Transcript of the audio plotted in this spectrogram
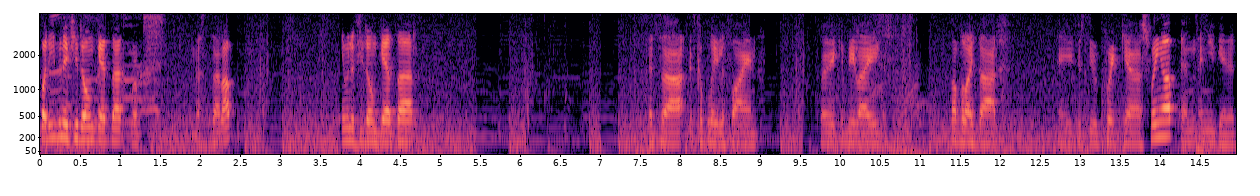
but even if you don't get that, whoops, messed that up. Even if you don't get that, it's uh, it's completely fine. So it could be like something like that. and you just do a quick uh, swing up, and, and you get it.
